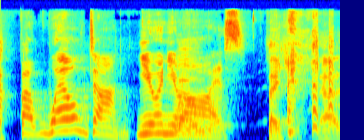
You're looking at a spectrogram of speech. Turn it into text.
but well done, you and your Well, eyes. Thank you. No,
